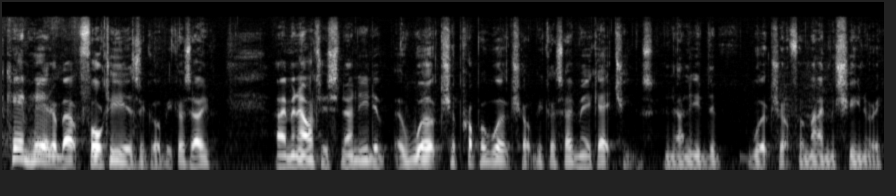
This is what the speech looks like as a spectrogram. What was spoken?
came here about 40 years ago because I, I'm an artist and I need a, a workshop, proper workshop because I make etchings and I need the workshop for my machinery.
